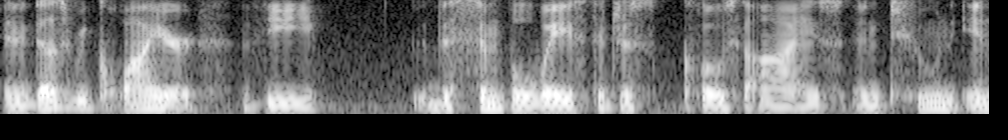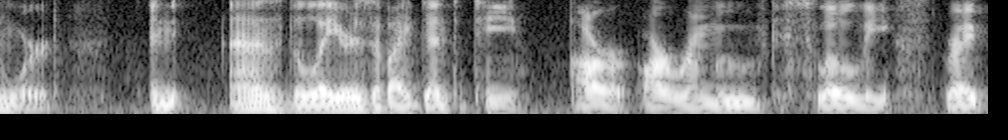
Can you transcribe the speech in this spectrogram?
And it does require the the simple ways to just close the eyes and tune inward. And as the layers of identity are are removed slowly, right?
